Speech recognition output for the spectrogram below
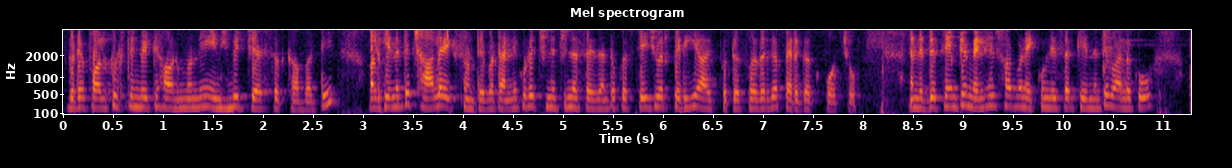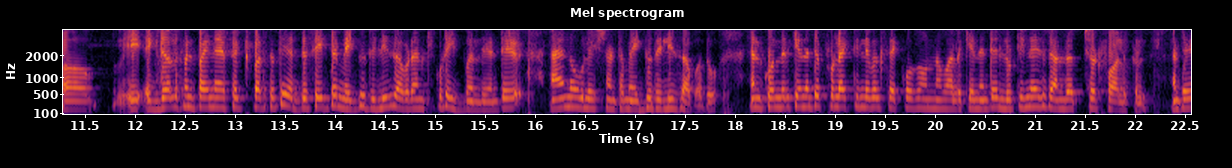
ఎందుకంటే ఫాలికల్ స్టిమ్యులేటివ్ హార్మోన్ ఇన్హిబిట్ చేస్తుంది కాబట్టి వాళ్ళకి ఏంటంటే చాలా ఎగ్స్ ఉంటాయి. బట్ అన్ని కూడా చిన్న చిన్న సైజ్ అంటే ఒక స్టేజ్ వరకు పెరిగి ఆగిపోతుంది ఫర్దర్గా పెరగకపోవచ్చు. And at the same time LH hormone ఎక్కువ ఉండేసరికి ఏంటంటే వాళ్ళకు ఎగ్ డెవలప్మెంట్ పైన ఎఫెక్ట్ పడుతుంది. At the same time egg release అవ్వడానికి కూడా ఇబ్బంది. అంటే యానోవులేషన్ అంటాం ఎగ్ రిలీజ్ అవ్వదు. అండ్ కొందరికి ఏంటంటే ప్రొలాక్టిన్ లెవెల్స్ ఎక్కువగా ఉన్న వాళ్ళకి ఏంటంటే లుటినైజ్డ్ అన్రప్చర్డ్ ఫాలికల్ అంటే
